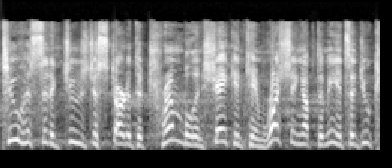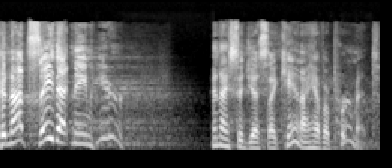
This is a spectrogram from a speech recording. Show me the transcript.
two Hasidic Jews just started to tremble and shake and came rushing up to me and said, You cannot say that name here. And I said, Yes, I can. I have a permit.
